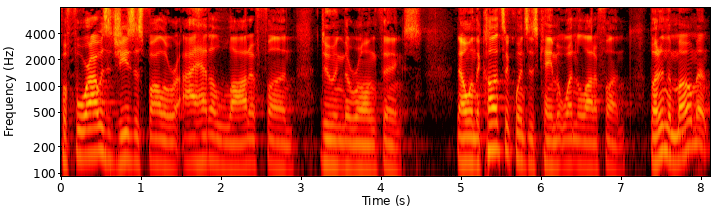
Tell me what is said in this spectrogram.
Before I was a Jesus follower, I had a lot of fun doing the wrong things. Now, when the consequences came, it wasn't a lot of fun. But in the moment,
